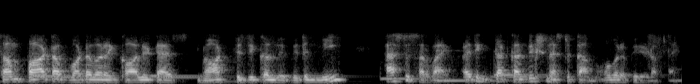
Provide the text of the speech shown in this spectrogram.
some part of whatever I call it as not physical within me has to survive. I think that conviction has to come over a period of time.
